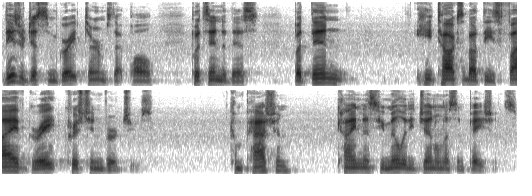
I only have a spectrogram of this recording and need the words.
These are just some great terms that Paul puts into this. But then he talks about these five great Christian virtues compassion, kindness, humility, gentleness, and patience.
